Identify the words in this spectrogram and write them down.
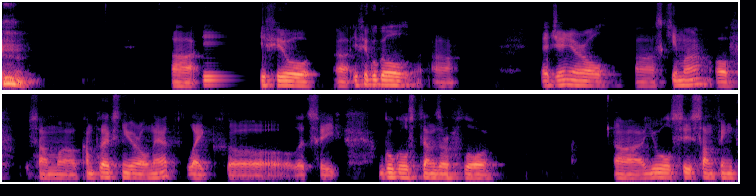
uh, if you uh, if you Google a general schema of some complex neural net, like let's say Google's TensorFlow, you will see something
